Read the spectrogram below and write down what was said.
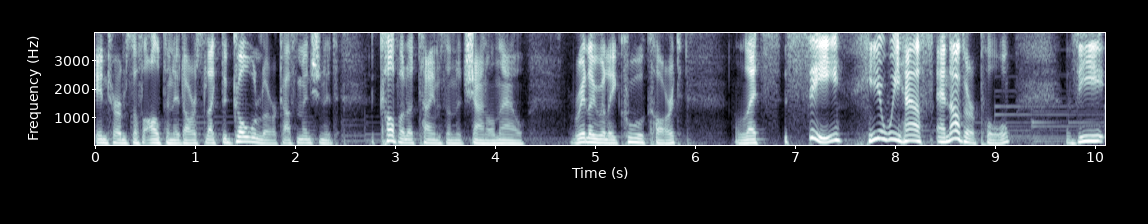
in terms of alternate arts, like the Golurk, I've mentioned it a couple of times on the channel now. Really, really cool card. Let's see. Here we have another pull. The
